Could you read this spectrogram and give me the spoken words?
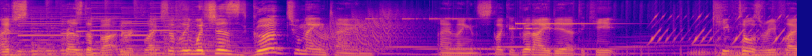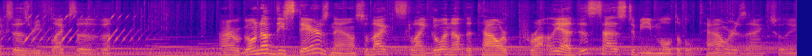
I just press the button reflexively, which is good to maintain. I think it's like a good idea to keep keep those reflexes reflexive. Alright, we're going up these stairs now, so that's like going up the tower pro- Yeah, this has to be multiple towers, actually.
